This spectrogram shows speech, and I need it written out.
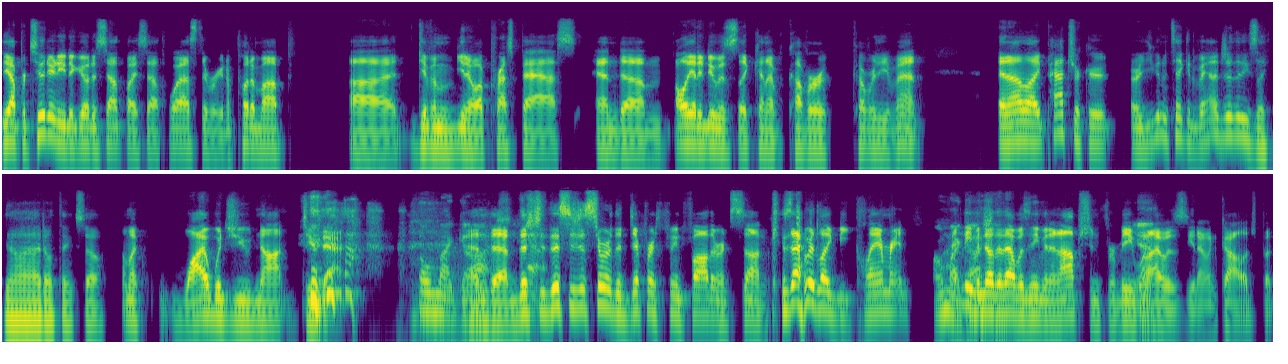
the opportunity to go to South by Southwest. They were going to put him up, uh, give him you know a press pass, and um, all he had to do was like kind of cover cover the event. And I'm like, Patrick, are, are you going to take advantage of it? He's like, no, I don't think so. I'm like, why would you not do that? oh my god! And um, this yeah. this is just sort of the difference between father and son because I would like be clamoring. Oh my! I didn't gosh, even know that that wasn't even an option for me yeah. when I was, you know, in college. But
